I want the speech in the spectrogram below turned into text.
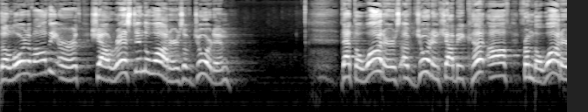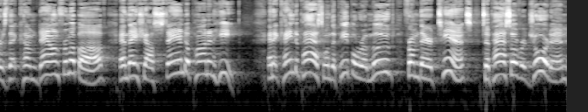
the Lord of all the earth, shall rest in the waters of Jordan, that the waters of Jordan shall be cut off from the waters that come down from above, and they shall stand upon an heap. And it came to pass when the people removed from their tents to pass over Jordan,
